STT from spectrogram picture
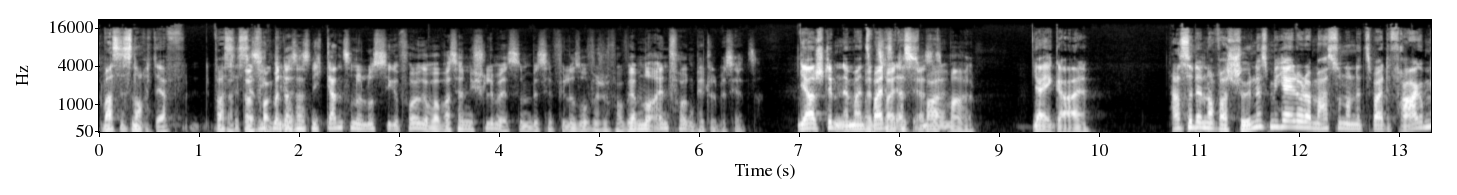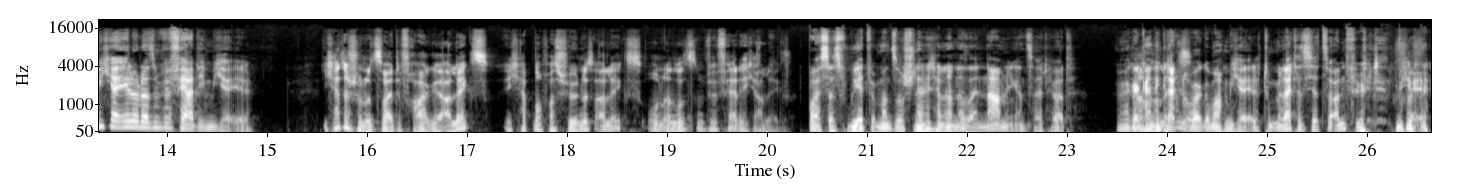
Was ist noch der, was da, ist da der sieht man, dass das nicht ganz so eine lustige Folge war, was ja nicht schlimm ist, so ein bisschen philosophische Folge. Wir haben nur einen Folgentitel bis jetzt. Ja, stimmt, ne? mein, mein zweites, zweites erstes Mal. Mal. Ja, egal. Hast du denn noch was Schönes, Michael, oder hast du noch eine zweite Frage, Michael, oder sind wir fertig, Michael? Ich hatte schon eine zweite Frage, Alex. Ich habe noch was Schönes, Alex. Und ansonsten sind wir fertig, Alex. Boah, ist das weird, wenn man so schnell hintereinander seinen Namen die ganze Zeit hört. Wir haben ja gar ja, keine Alex. Gedanken drüber gemacht, Michael. Tut mir leid, dass sich das so anfühlt, Michael.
